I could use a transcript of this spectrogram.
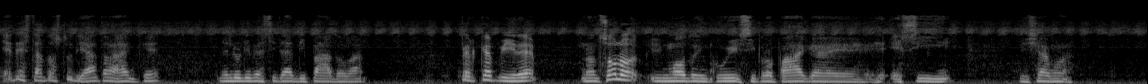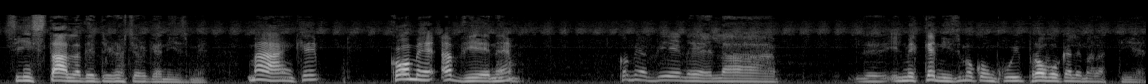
ed è stato studiato anche nell'Università di Padova per capire non solo il modo in cui si propaga e, e si, diciamo, si installa dentro i nostri organismi, ma anche come avviene, come avviene la, il meccanismo con cui provoca le malattie.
